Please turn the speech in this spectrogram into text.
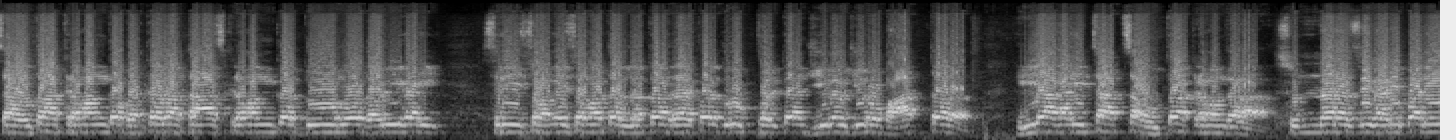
चौथा क्रमांक भटकवला. तास क्रमांक दोन व धवली गाडी. Shri Swami Samarth Lakhan rifle group Phaltan zero zero बहात्तर. या गाडीचा चौथा क्रमांक सुंदर अशी गाडी पाली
